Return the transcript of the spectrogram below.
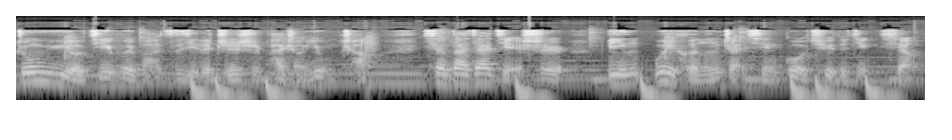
终于有机会把自己的知识派上用场，向大家解释冰为何能展现过去的景象。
